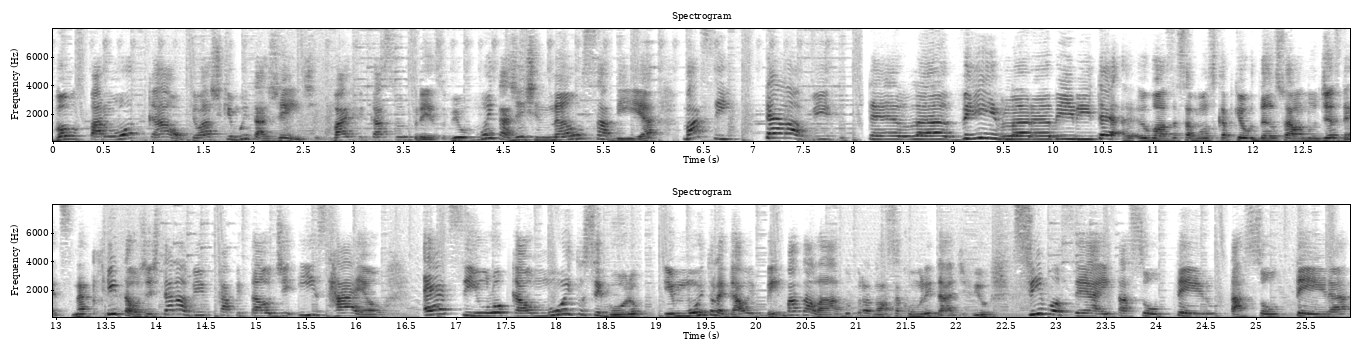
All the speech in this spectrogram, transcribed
vamos para um local que eu acho que muita gente vai ficar surpreso, viu? Muita gente não sabia, mas sim, Tel Aviv, Tel Aviv, Larabibi, Eu gosto dessa música porque eu danço ela no Just Dance, né? Então, gente, Tel Aviv, capital de Israel, é sim um local muito seguro e muito legal e bem badalado para nossa comunidade, viu? Se você aí tá solteiro, tá solteira,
